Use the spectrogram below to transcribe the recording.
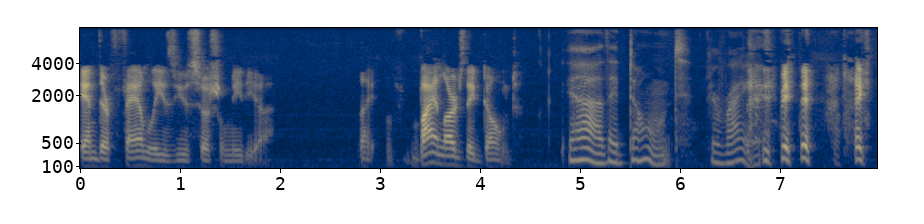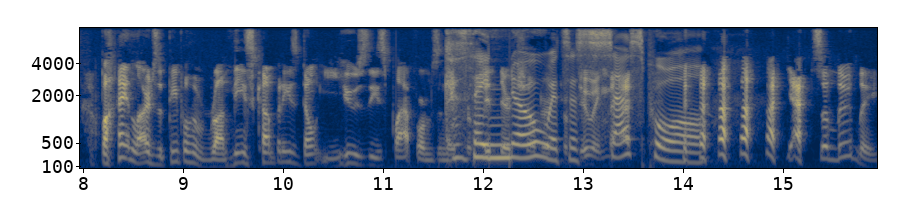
and their families use social media. Like by and large, they don't. Yeah, they don't. You're right. like by and large, the people who run these companies don't use these platforms, and because they, they know it's a cesspool. yeah, absolutely.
